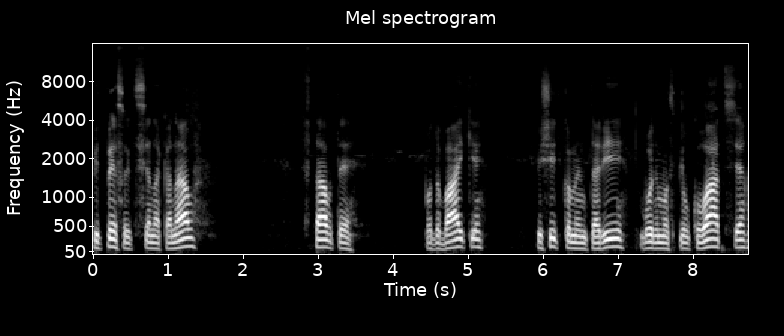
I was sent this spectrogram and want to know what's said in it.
Підписуйтеся на канал, ставте подобайки, пишіть коментарі, будемо спілкуватися.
